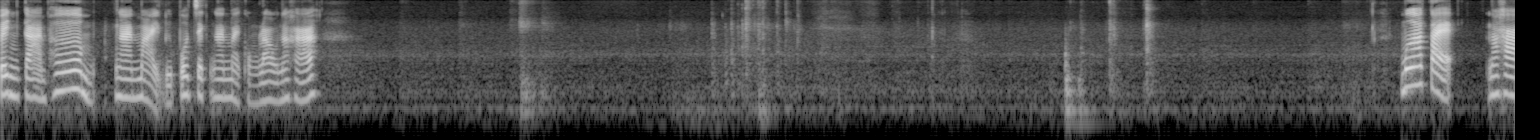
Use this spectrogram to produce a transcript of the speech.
เป็นการเพิ่ม งานใหม่หรือโปรเจกต์งานใหม่ของเรานะคะ เมื่อแตะนะคะ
